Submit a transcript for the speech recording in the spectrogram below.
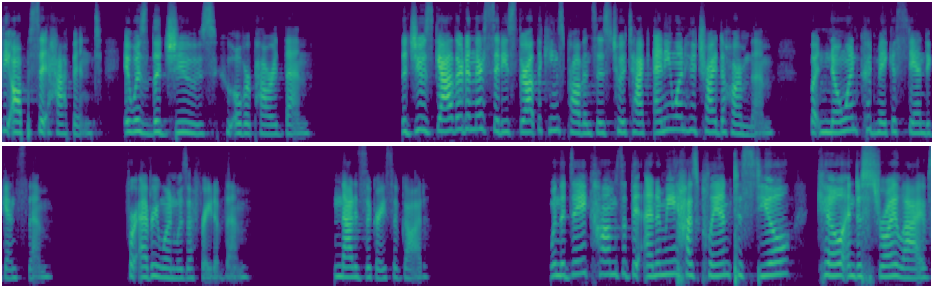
the opposite happened. It was the Jews who overpowered them. The Jews gathered in their cities throughout the king's provinces to attack anyone who tried to harm them, but no one could make a stand against them, for everyone was afraid of them. And that is the grace of God. When the day comes that the enemy has planned to steal, kill, and destroy lives,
